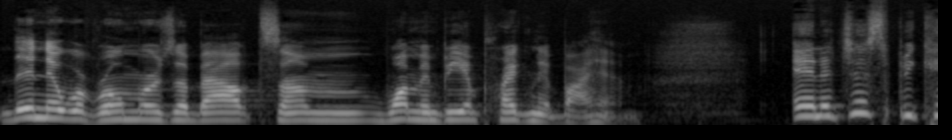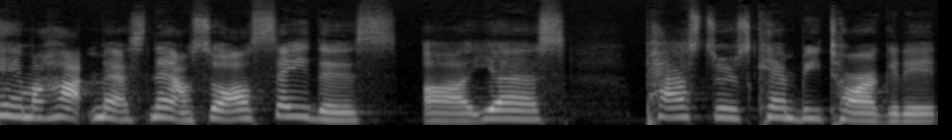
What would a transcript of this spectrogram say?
Then there were rumors about some woman being pregnant by him. And it just became a hot mess. Now, so I'll say this uh, yes, pastors can be targeted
